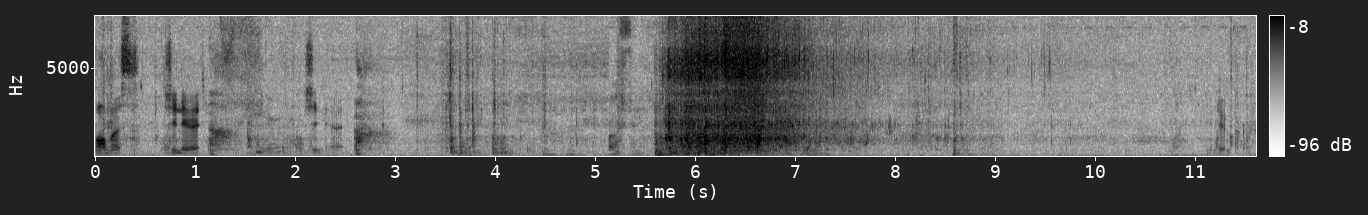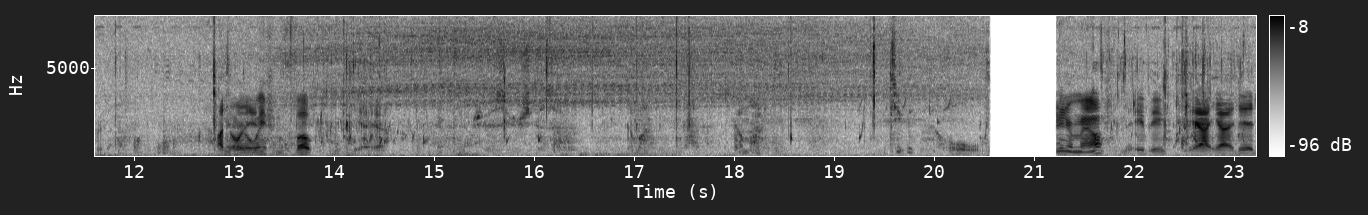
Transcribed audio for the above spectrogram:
Almost. She knew it. She knew it. Busting. You're doing perfect. I Get told her you. away from the boat. Yeah, yeah. Here she is, here she is. Come on. Come on. Dude. Holy In her mouth. Yeah, yeah, I did.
